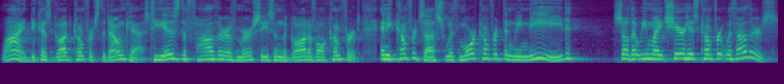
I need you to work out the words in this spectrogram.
Why? Because God comforts the downcast. He is the Father of mercies and the God of all comfort. And He comforts us with more comfort than we need so that we might share His comfort with others.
